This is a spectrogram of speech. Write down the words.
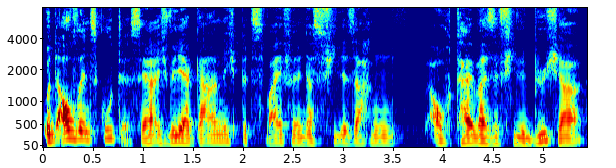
Und auch wenn es gut ist, ja, ich will ja gar nicht bezweifeln, dass viele Sachen, auch teilweise viele Bücher,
